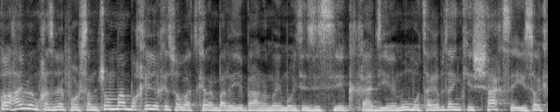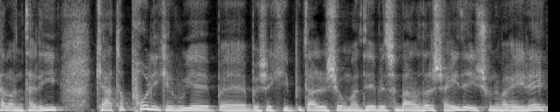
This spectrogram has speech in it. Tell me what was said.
آه همین می‌خواستم بپرسم چون من با خیلی که صحبت کردم برای برنامه محیط زیستی قدیممون معتقد بودن که شخص عیسی کلانتری که حتی پلی که روی به شکلی درش اومده به برادر شهید ایشونه و غیره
